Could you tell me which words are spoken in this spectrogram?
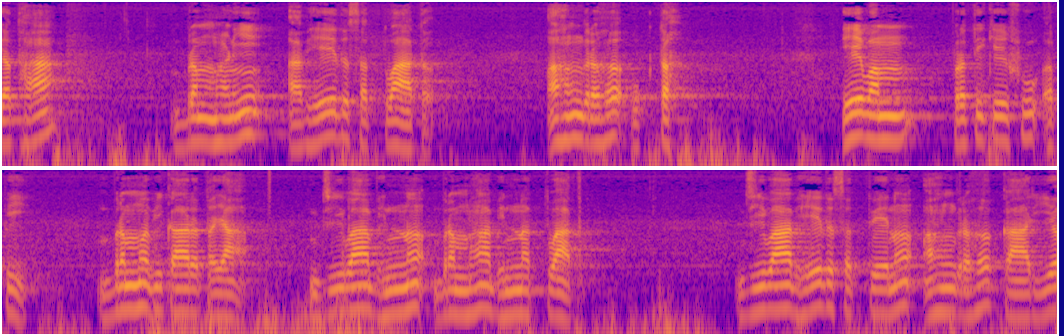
यथा ब्रह्मणी अभेद सत्वात अहंग्रह उक्त एवं प्रतीकेशु अपि ब्रह्म विकारतया जीवा भिन्न, ब्रह्मा भिन्नवात जीवाभेद सत्वेन अहंग्रह कार्य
